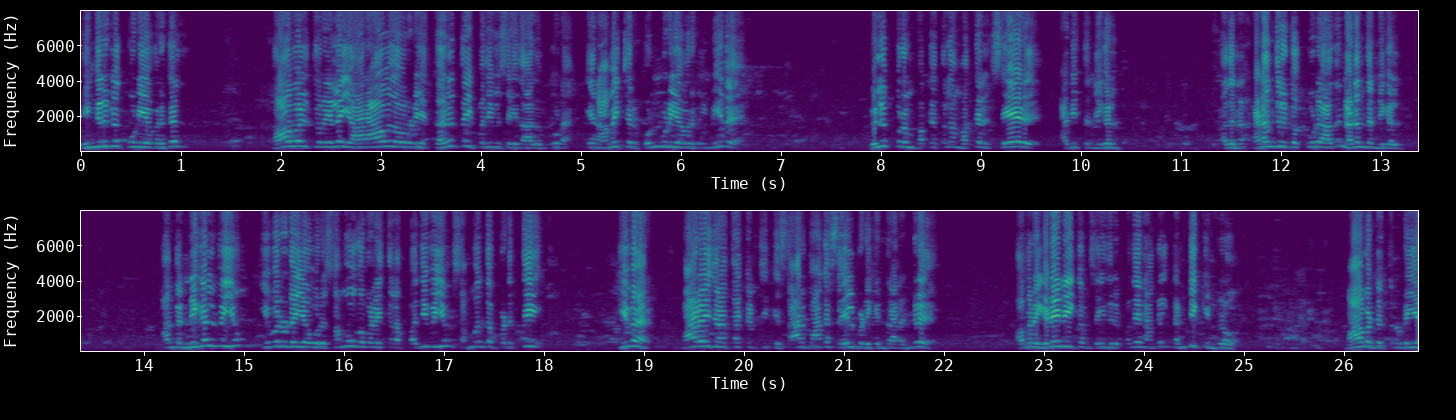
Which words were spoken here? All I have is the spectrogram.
இங்க இருக்கக்கூடியவர்கள் காவல்துறையில யாராவது அவருடைய கருத்தை பதிவு செய்தாலும் கூட என் அமைச்சர் பொன்முடி அவர்கள் மீது விழுப்புரம் பக்கத்துல மக்கள் சேரு அடித்த நிகழ்வு. அது நடந்திருக்க கூடாது நடந்த நிகழ்வு. அந்த நிகழ்வையும் இவருடைய ஒரு சமூக வலைத்தள பதிவையும் சம்பந்தப்படுத்தி இவர் பாரதிய ஜனதா கட்சிக்கு சார்பாக செயல்படுகின்றார் என்று அவரை இடைநீக்கம் செய்திருப்பதை நாங்கள் கண்டிக்கின்றோம். மாவட்டத்தினுடைய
